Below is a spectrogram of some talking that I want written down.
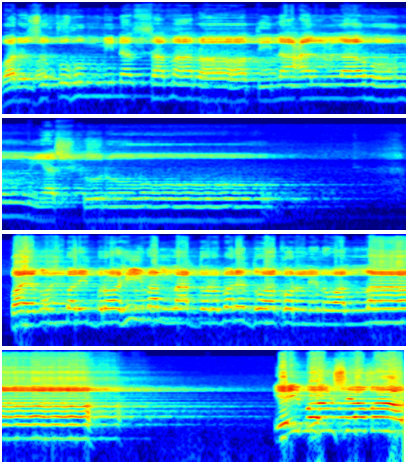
وارزقهم من الثمرات لعلهم يشكرون পয়গম্বর ইব্রাহিম আল্লাহর দরবারে দোয়া করলেন ও আল্লাহ এই বয়সে আমার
